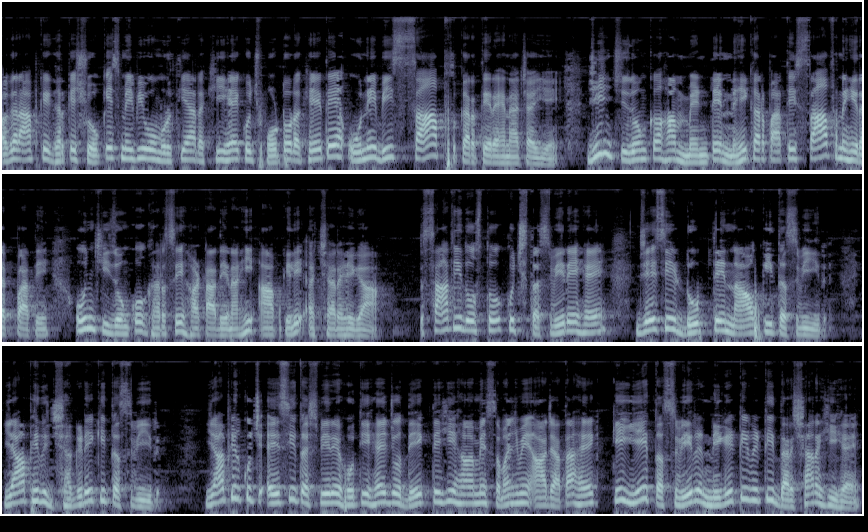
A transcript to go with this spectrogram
अगर आपके घर के शोकेस में भी वो मूर्तियाँ रखी है, कुछ फ़ोटो रखे थे, उन्हें भी साफ़ करते रहना चाहिए। जिन चीज़ों को हम मेंटेन नहीं कर पाते, साफ़ नहीं रख पाते, उन चीज़ों को घर से हटा देना ही आपके लिए अच्छा रहेगा। साथ ही दोस्तों, कुछ तस्वीरें हैं, जैसे डूबते नाव की तस्वीर, या फिर झगड़े की तस्वीर, या फिर कुछ ऐसी तस्वीरें होती है जो देखते ही हमें समझ में आ जाता है कि ये तस्वीर निगेटिविटी दर्शा रही है।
